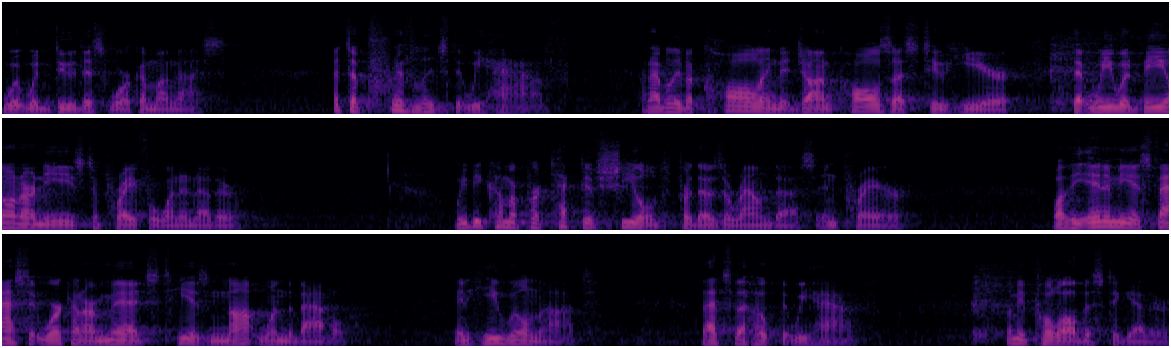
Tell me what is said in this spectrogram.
would, would do this work among us. That's a privilege that we have. And I believe a calling that John calls us to here that we would be on our knees to pray for one another. We become a protective shield for those around us in prayer. While the enemy is fast at work in our midst, he has not won the battle. and He will not. That's the hope that we have. Let me pull all this together.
